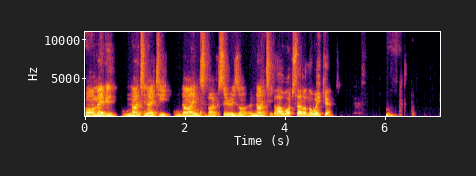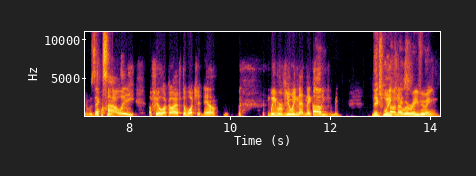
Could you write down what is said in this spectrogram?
Or maybe 1989 Survivor Series or 90. I watched that on the weekend. It was excellent. Wowee. I feel like I have to watch it now. we reviewing that next Um, week. Next week. no, no, yes. we're reviewing.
